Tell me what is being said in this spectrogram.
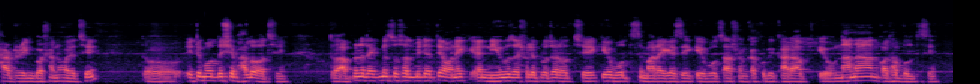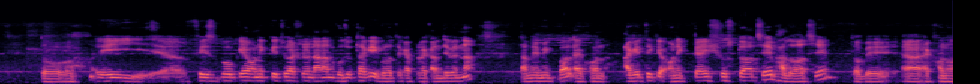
হার্ট রিং বসানো হয়েছে। তো ইতিমধ্যে সে ভালো আছে। তো আপনারা দেখবেন সোশ্যাল মিডিয়াতে অনেক নিউজ আসলে প্রচার হচ্ছে। কেউ বলতেছে মারা গেছে, কেউ বলছে আশঙ্কা খুবই খারাপ, কেউ নানান কথা বলতেছে। তো এই ফেসবুকে অনেক কিছু আসলে নানান গুজব থাকে এগুলো থেকে আপনারা কান দেবেন না। তামিম ইকবাল এখন আগে থেকে অনেকটাই সুস্থ আছে ভালো আছে তবে আহ, এখনও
